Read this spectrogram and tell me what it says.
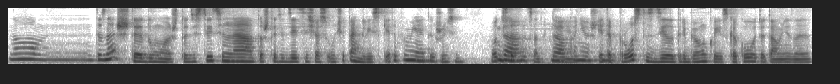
Но м, ты знаешь, что я думаю? Что действительно то, что эти дети сейчас учат английский, это поменяет их жизнь. Вот Да, сто процентов да, поменяет. конечно. Это просто сделает ребенка из какого-то там, не знаю,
